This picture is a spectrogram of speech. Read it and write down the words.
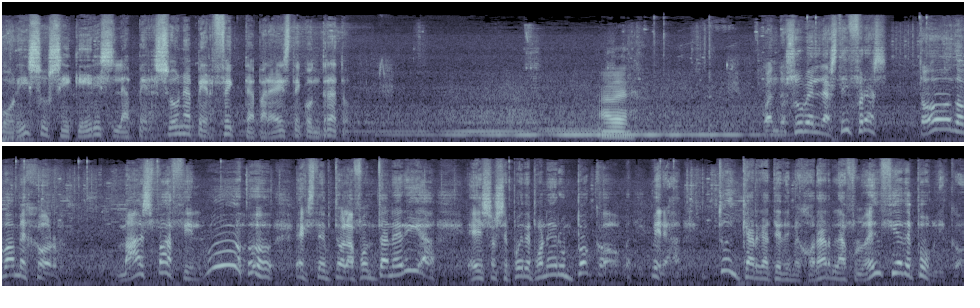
Por eso sé que eres la persona perfecta para este contrato. A ver. Cuando suben las cifras, todo va mejor. Más fácil. Uh, excepto la fontanería. Eso se puede poner un poco... Mira, tú encárgate de mejorar la afluencia de público.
